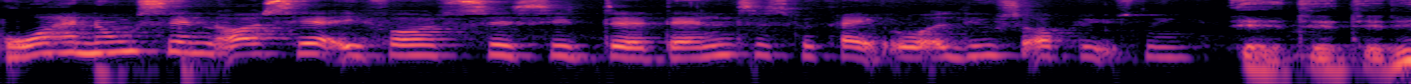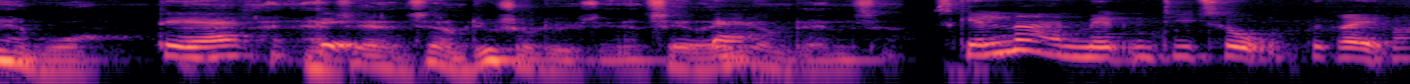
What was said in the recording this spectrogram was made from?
Bruger han nogensinde også her i forhold til sit uh, dannelsesbegreb ordet livsoplysning? Ja, det, det er det, han bruger. Det er- Han, han, det- taler, han taler om livsoplysning, han taler Ja. ikke om dannelse. Skældner han mellem de to begreber?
